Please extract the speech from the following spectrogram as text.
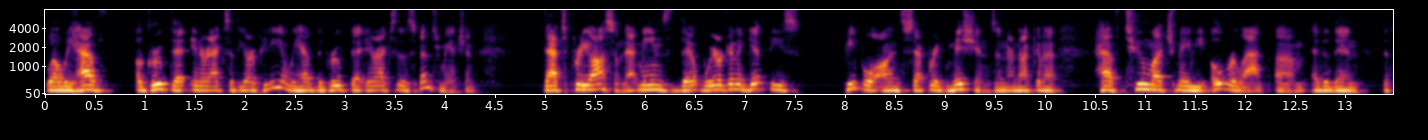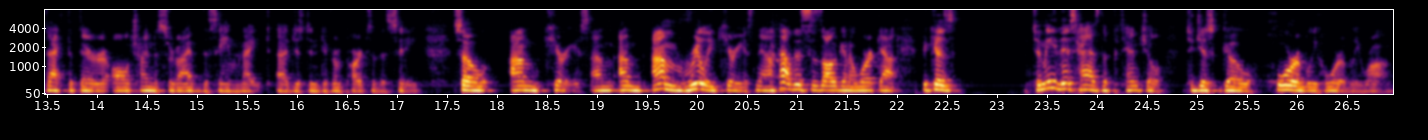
well, we have a group that interacts at the RPD and we have the group that interacts at the Spencer Mansion. That's pretty awesome. That means that we're going to get these people on separate missions and they're not going to have too much maybe overlap um, other than the fact that they're all trying to survive the same night uh, just in different parts of the city. So i'm curious. I'm i'm i'm really curious now how this is all going to work out because to me this has the potential to just go horribly horribly wrong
